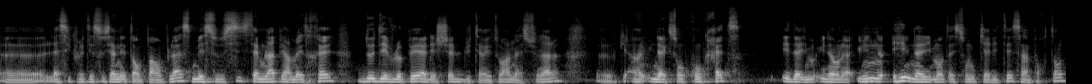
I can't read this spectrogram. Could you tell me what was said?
euh, la sécurité sociale n'étant pas en place, mais ce système-là permettrait de développer à l'échelle du territoire national euh, une action concrète et, une, alimentation de qualité, c'est important.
